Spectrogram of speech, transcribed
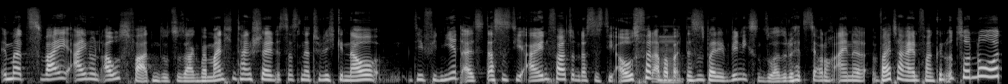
immer zwei Ein- und Ausfahrten sozusagen. Bei manchen Tankstellen ist das natürlich genau definiert als das ist die Einfahrt und das ist die Ausfahrt, aber mhm. das ist bei den wenigsten so. Also du hättest ja auch noch eine weiter reinfahren können und zur Not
